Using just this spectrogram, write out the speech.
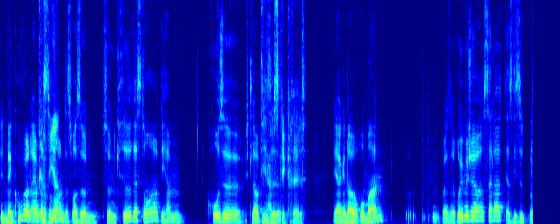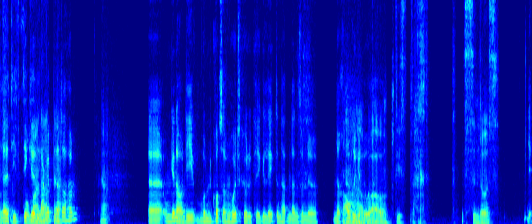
in Vancouver in einem Pürieren? Restaurant, das war so ein, so ein Grillrestaurant, die haben große, ich glaube, die haben es diese, gegrillt. ja genau, Roman, weiß nicht, römischer Salat, also die so relativ dicke, Romaner, lange ja. Blätter haben. Ja. Äh, und genau, die wurden kurz auf den Holzkohlegrill gelegt und hatten dann so eine, eine rauchige Ja, Note. wow, die ist, ach, ist sinnlos. Ja,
